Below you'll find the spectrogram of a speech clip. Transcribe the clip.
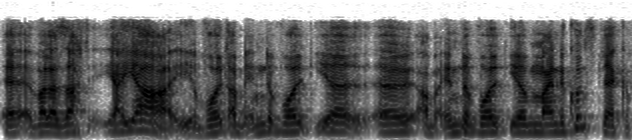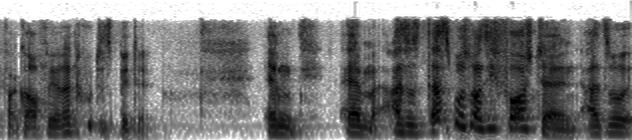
äh, weil er sagt, ja, ja, ihr wollt am Ende wollt ihr, äh, am Ende wollt ihr meine Kunstwerke verkaufen, ja, dann tut es bitte. Ähm, ähm, also das muss man sich vorstellen. Also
